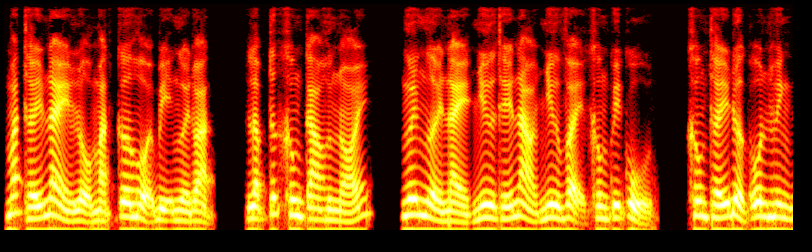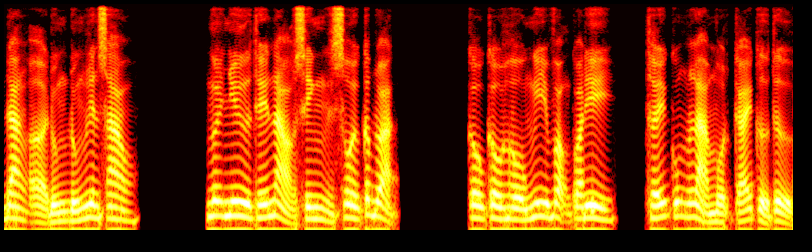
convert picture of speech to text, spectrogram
mắt thấy này lộ mặt cơ hội bị người đoạt, lập tức không cao hứng nói, ngươi người này như thế nào như vậy không quý củ, không thấy được ôn huynh đang ở đúng đúng liên sao. Ngươi như thế nào sinh sôi cấp đoạn. Cầu cầu hầu nghi vọng qua đi, thấy cũng là một cái cử tử.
